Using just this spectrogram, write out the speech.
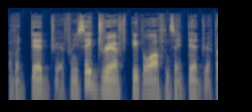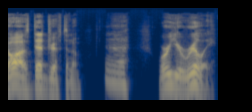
of a dead drift. When you say drift, people often say dead drift. Oh, I was dead drifting them. Eh, were you really?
